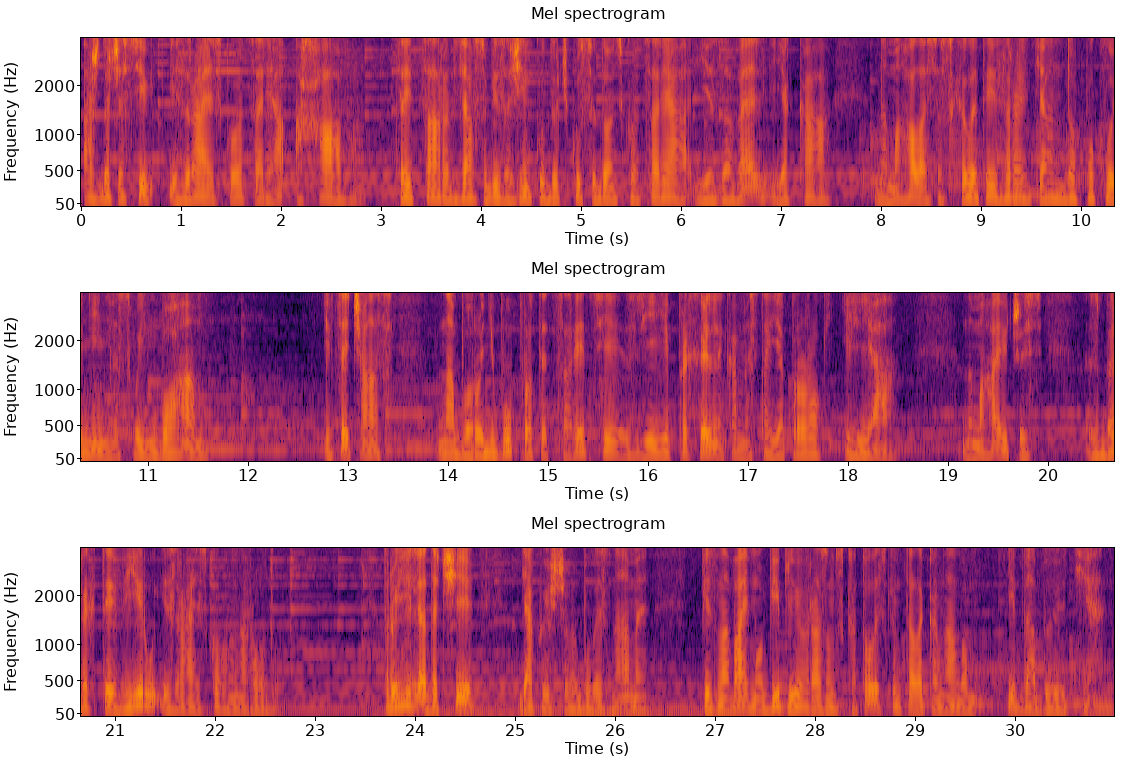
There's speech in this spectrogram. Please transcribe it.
аж до часів ізраїльського царя Ахава. Цей цар взяв собі за жінку дочку сидонського царя Єзавель, яка намагалася схилити ізраїльтян до поклоніння своїм богам. І в цей час на боротьбу проти цариці з її прихильниками стає пророк Ілля, намагаючись зберегти віру ізраїльського народу. Дорогі глядачі, дякую, що ви були з нами. Пізнаваймо Біблію разом з католицьким телеканалом EWTN.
